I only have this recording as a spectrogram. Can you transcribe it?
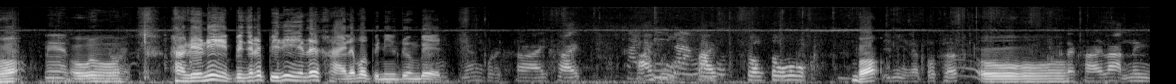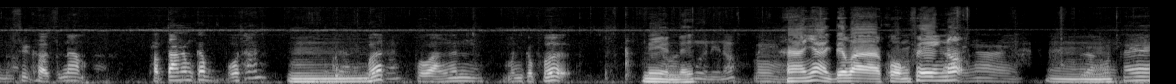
บ่ำแม่โอ้หากเดี๋ยวนี้เป็นจังได๋ปีนี้ยังได้ขายแล้วบ่ปีนี้เรื่องเบ้ยังบ่ได้ขายขายขาขายยทีผู้หลังขายสองตัวบ่ที่นี่นะตัวเถิกโอ้ได้ขายล้านหนึ่งซื้อข้าวซื้อน้ำผับตาน้ำกับโอทันอืมเบิดเพราะว่าเงินมันก็เพ้อแม่นเด้มือนี่เนาะแม่หายากแต่ว่าของแพงเนาะง่าย อืเครื่องมมันแพง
